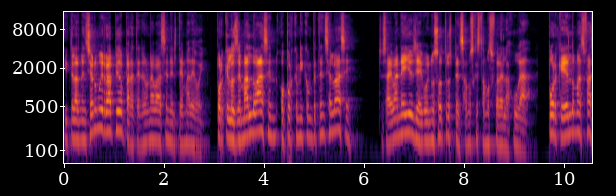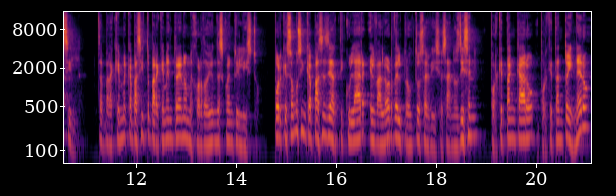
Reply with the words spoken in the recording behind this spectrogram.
y te las menciono muy rápido para tener una base en el tema de hoy. Porque los demás lo hacen o porque mi competencia lo hace. Entonces ahí van ellos y ahí voy nosotros, pensamos que estamos fuera de la jugada. Porque es lo más fácil. O sea, ¿para qué me capacito? ¿Para qué me entreno? Mejor doy un descuento y listo. Porque somos incapaces de articular el valor del producto o servicio. O sea, nos dicen por qué tan caro o por qué tanto dinero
